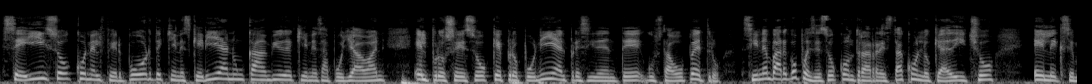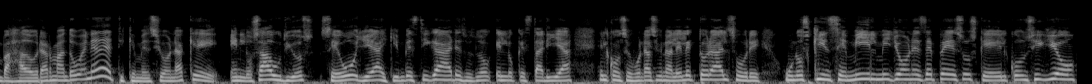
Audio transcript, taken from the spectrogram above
se hizo con el fervor de quienes querían un cambio y de quienes apoyaban el proceso que proponía el presidente Gustavo Petro. Sin embargo, pues eso contrarresta con lo que ha dicho el ex embajador Armando Benedetti, que menciona que en los audios se oye, hay que investigar, eso es lo, en lo que estaría el Consejo Nacional Electoral sobre unos 15 mil millones de pesos que él consiguió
